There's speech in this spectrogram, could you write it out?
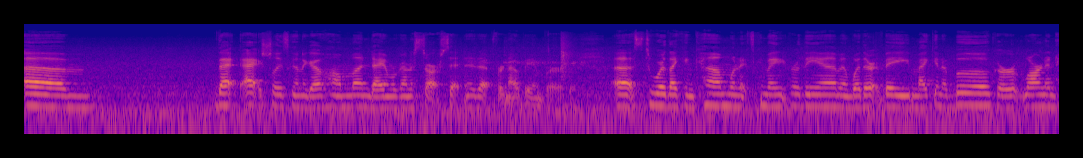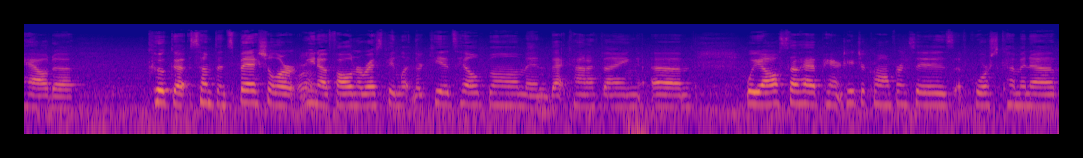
Um, that actually is going to go home Monday, and we're going to start setting it up for November. Uh, to where they can come when it's convenient for them, and whether it be making a book or learning how to cook up something special or you know following a recipe and letting their kids help them and that kind of thing. Um, we also have parent teacher conferences of course coming up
